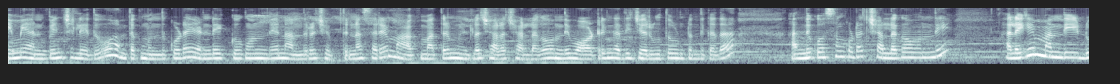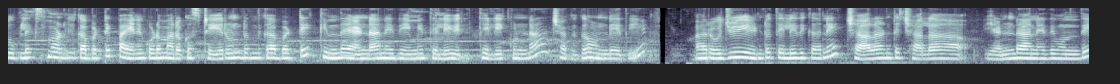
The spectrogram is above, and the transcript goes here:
ఏమీ అనిపించలేదు. అంతకు ముందు కూడా ఎండ ఎక్కువగా ఉంది అని అందరూ చెప్తున్నా సరే మాకు మాత్రం ఇంట్లో చాలా చల్లగా ఉంది. వాటరింగ్ అది జరుగుతూ ఉంటుంది కదా అందుకోసం కూడా చల్లగా ఉంది. అలాగే మనది డూప్లెక్స్ మోడల్ కాబట్టి పైన కూడా మరొక స్టేర్ ఉంటుంది కాబట్టి కింద ఎండ అనేది ఏమీ తెలియ తెలియకుండా చక్కగా ఉండేది. ఆ రోజు ఏంటో తెలియదు కానీ చాలా అంటే చాలా ఎండ అనేది ఉంది.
